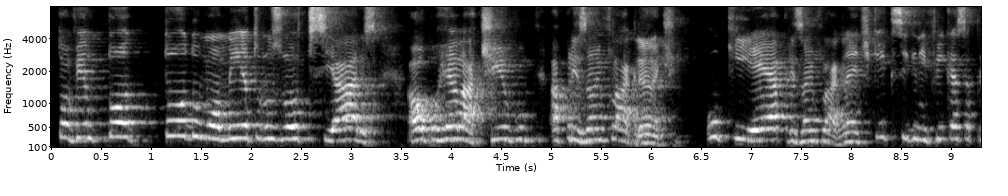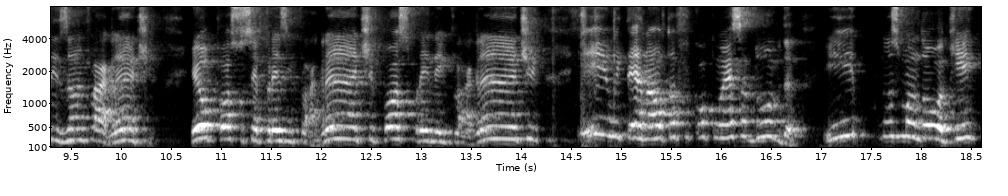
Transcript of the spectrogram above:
estou vendo todo, todo momento nos noticiários algo relativo à prisão em flagrante o que é a prisão em flagrante, o que, que significa essa prisão em flagrante. Eu posso ser preso em flagrante, posso prender em flagrante, e o internauta ficou com essa dúvida e nos mandou aqui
